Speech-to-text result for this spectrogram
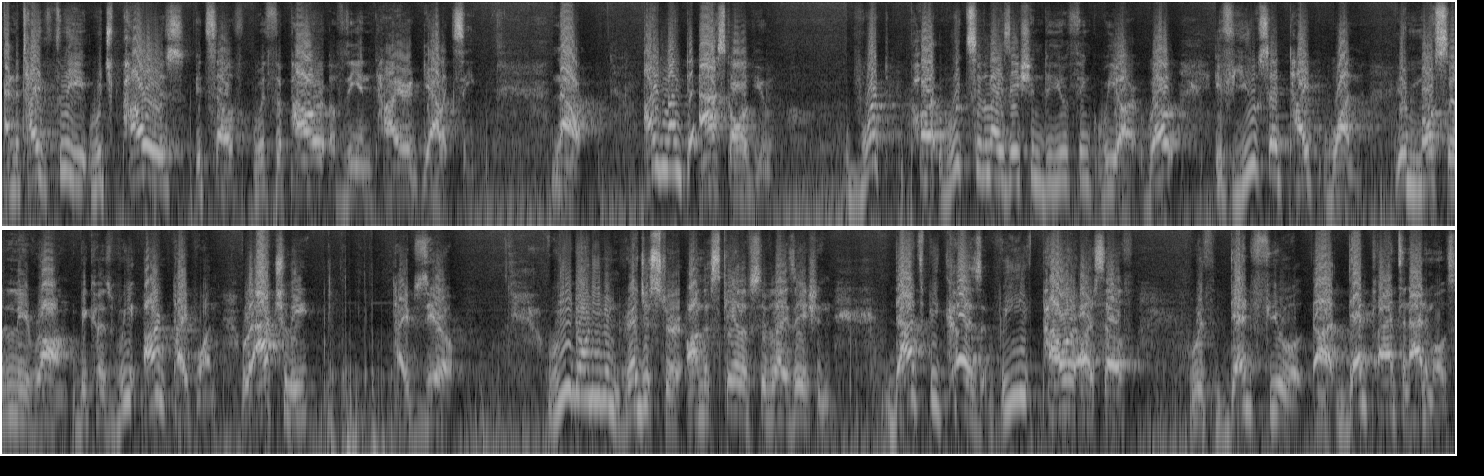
And a type 3 which powers itself with the power of the entire galaxy. Now, I'd like to ask all of you, what part, which civilization do you think we are? Well, if you said type 1, you're most certainly wrong because we aren't type 1. We're actually type 0 we don't even register on the scale of civilization. That's because we power ourselves with dead fuel, uh, dead plants and animals,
